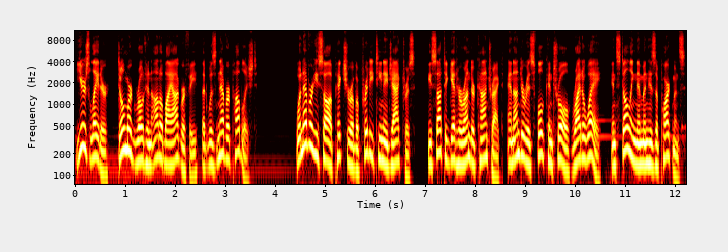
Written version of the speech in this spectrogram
Years later, Domergue wrote an autobiography that was never published. Whenever he saw a picture of a pretty teenage actress, he sought to get her under contract and under his full control right away, installing them in his apartments,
